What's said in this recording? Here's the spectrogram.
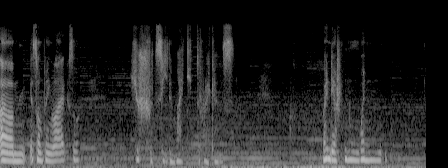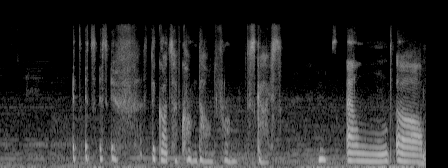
um, something like, "So, you should see the mighty dragons." when they're when it, it's as if the gods have come down from the skies and um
